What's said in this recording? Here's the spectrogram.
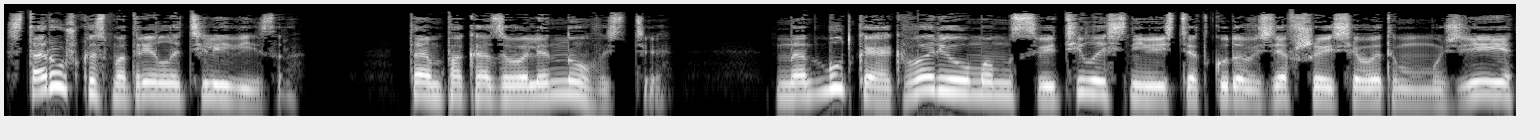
Старушка смотрела телевизор. Там показывали новости. Над будкой аквариумом светилась невесть, откуда взявшаяся в этом музее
